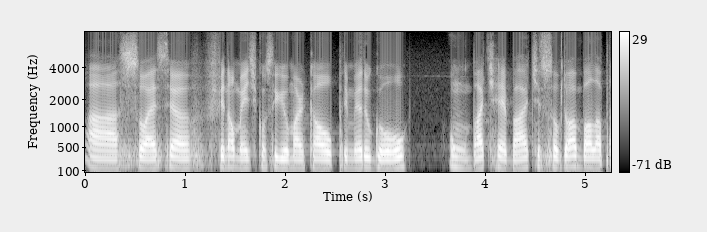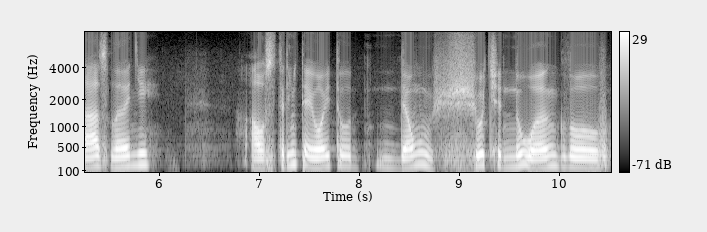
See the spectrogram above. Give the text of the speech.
a Suécia finalmente conseguiu marcar o primeiro gol. Um bate-rebate sobrou a bola para Aslani. Aos 38, deu um chute no ângulo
